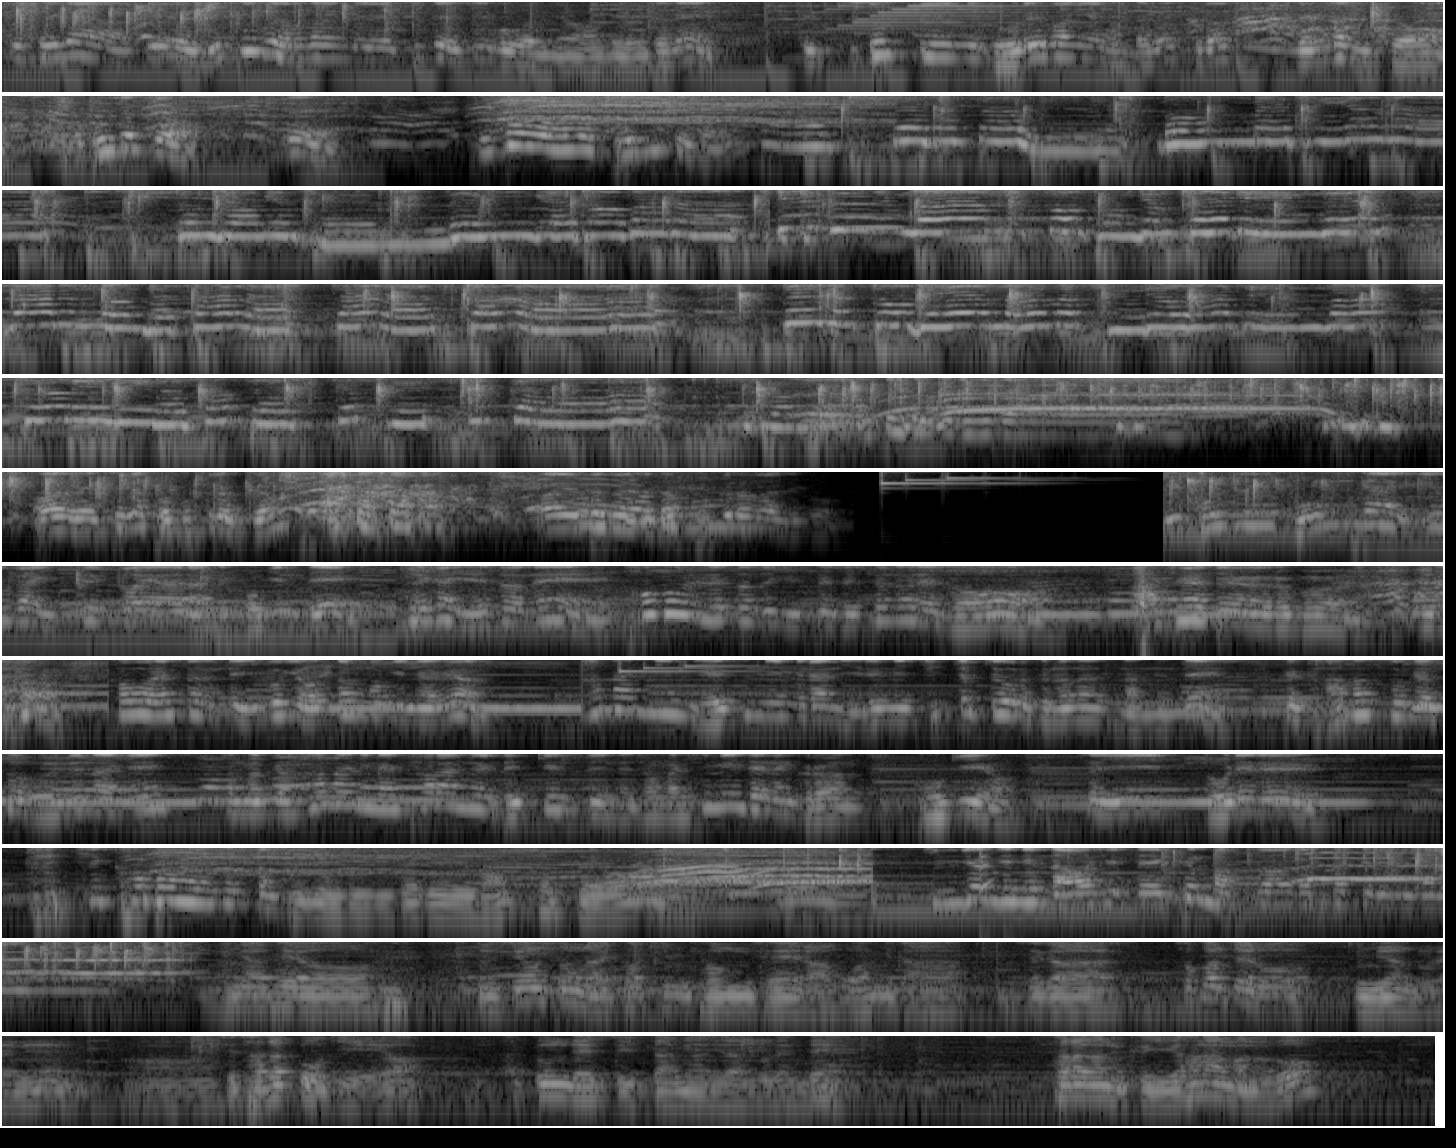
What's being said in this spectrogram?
그 제가 그 유튜브 영상들을 진짜 열심히 보거든요. 예전에 그 기독교인이 노래방에 간다면 그런 영상 있죠. 그거 보셨죠? 네. 그거 한번 보실 수 있나요? 뭔가 이유가 있을 거야 라는 곡인데 제가 예전에 커버를 했던 적이 있어요 제 채널에서. 아셔야 돼요 여러분. 그래서 커버를 했었는데 이 곡이 어떤 곡이냐면 하나님 예수님이라는 이름이 직접적으로 드러나진 않는데 그 가사 속에서 은은하게 정말 그 하나님의 사랑을 느낄 수 있는 정말 힘이 되는 그런 곡이에요. 그래서 이 노래를 같이 커버하셨던 분이 오늘 이 자리에 와주셨어요. 네. 김경진님 나오실 때 큰 박수 부탁드립니다 안녕하세요. 저는 싱어송라이터 김경재라고 합니다. 제가 첫 번째로 준비한 노래는 어, 제 자작곡이에요. 기쁨 될 수 있다면 이라는 노래인데 사랑하는 그 이유 하나만으로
